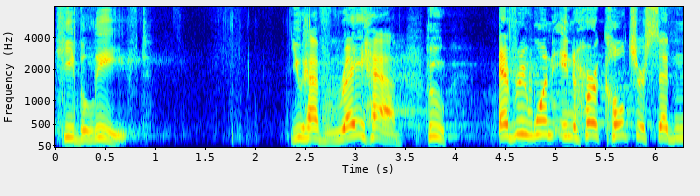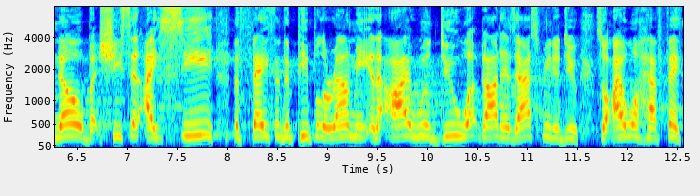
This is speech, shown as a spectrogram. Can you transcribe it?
he believed. You have Rahab, who everyone in her culture said no, but she said, I see the faith of the people around me, and I will do what God has asked me to do, so I will have faith.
